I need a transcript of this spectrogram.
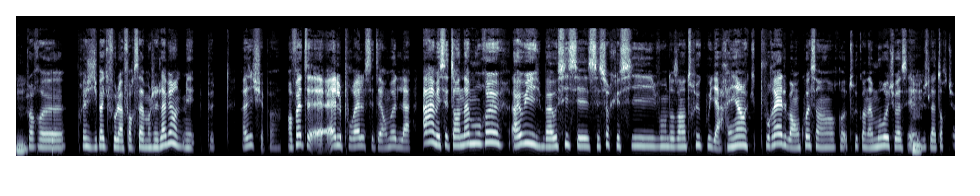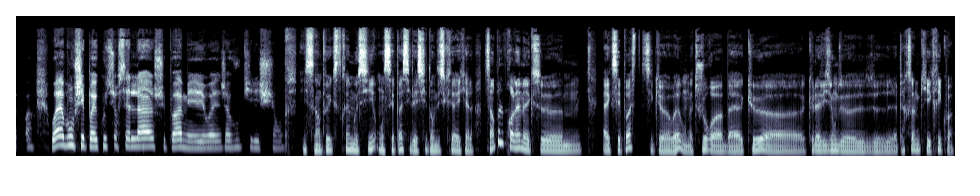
Mm. Genre euh, après je dis pas qu'il faut la forcer à manger de la viande, mais peut... vas-y je sais pas. En fait elle pour elle c'était en mode là ah mais c'était en amoureux ah oui bah aussi c'est c'est sûr que s'ils vont dans un truc où il y a rien pour elle bah en quoi c'est un truc en amoureux tu vois c'est Mm. juste la torture quoi. Ouais bon je sais pas écoute sur celle-là je sais pas mais ouais j'avoue qu'il est chiant. Et c'est un peu extrême aussi. On ne sait pas s'il a essayé d'en discuter avec elle. C'est un peu le problème avec ce, avec ces posts, c'est que ouais, on a toujours euh, bah, que euh, que la vision de, de, de la personne qui écrit quoi.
